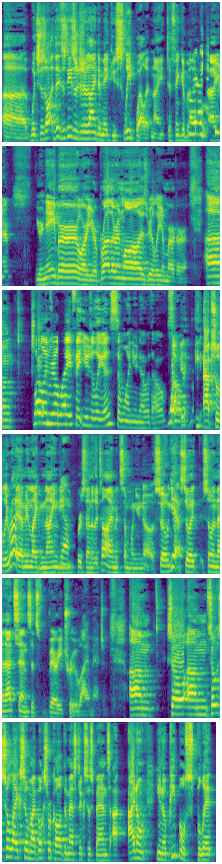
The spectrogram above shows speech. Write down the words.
uh, which is all these are designed to make you sleep well at night. To think about right. uh, your your neighbor or your brother-in-law is really a murderer. Um, well, in real life, it usually is someone you know, though. So. Well, absolutely right. I mean, like ninety yeah. percent of the time, it's someone you know. So yeah, so it so in that sense, it's very true. I imagine. Um, so um, so so like so, my books were called domestic suspense. I, I don't, you know, people split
